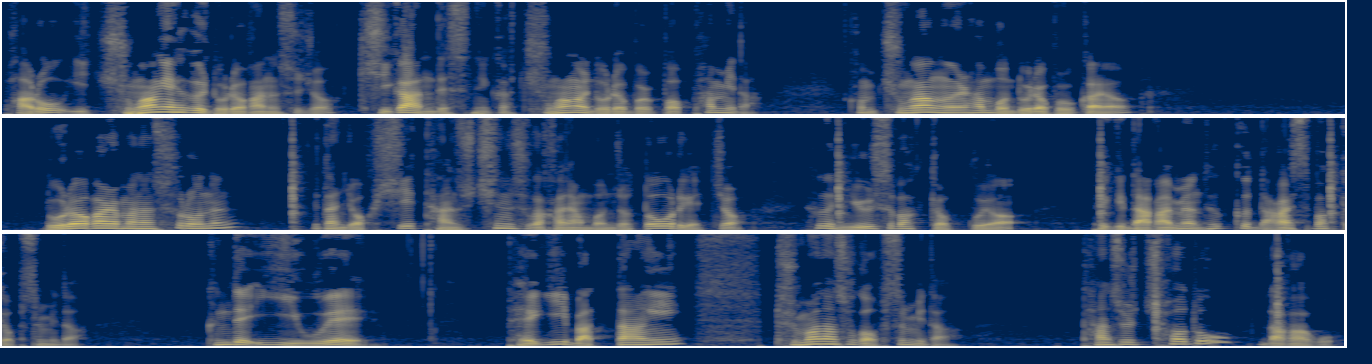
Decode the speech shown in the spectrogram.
바로 이 중앙의 흑을 노려가는 수죠. 기가 안 됐으니까 중앙을 노려볼 법합니다. 그럼 중앙을 한번 노려볼까요? 노려갈 만한 수로는 일단 역시 단수 치는 수가 가장 먼저 떠오르겠죠. 흑은 이을 수밖에 없고요. 백이 나가면 흑 나갈 수밖에 없습니다. 근데 이 이후에 백이 마땅히 둘만한 수가 없습니다. 단수를 쳐도 나가고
